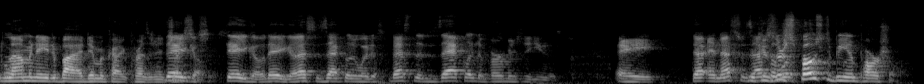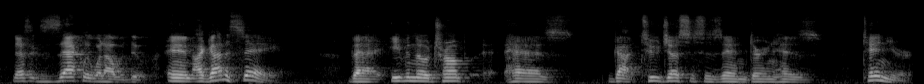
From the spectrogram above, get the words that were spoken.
nominated by a Democratic president. There you go. There you go. There you go. That's exactly the way. To, that's the, exactly the verbiage to use. A that, and that's exactly Because they're what, supposed to be impartial. that's exactly what I would do. And I got to say that even though Trump has got two justices in during his tenure,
